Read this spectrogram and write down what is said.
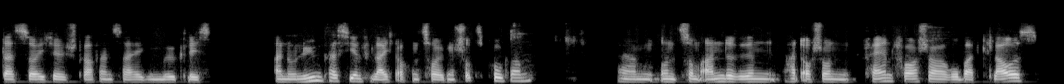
dass solche Strafanzeigen möglichst anonym passieren, vielleicht auch ein Zeugenschutzprogramm. Ähm, und zum anderen hat auch schon Fanforscher Robert Klaus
